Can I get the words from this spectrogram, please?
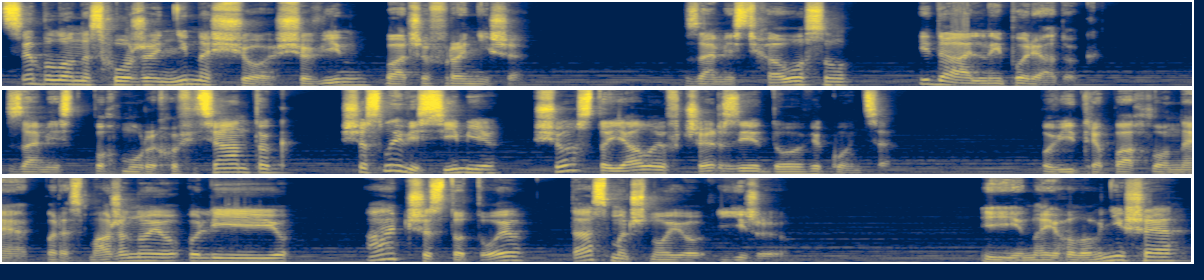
Це було не схоже ні на що, що він бачив раніше. Замість хаосу ідеальний порядок, замість похмурих офіціанток, щасливі сім'ї, що стояли в черзі до віконця. Повітря пахло не пересмаженою олією, а чистотою та смачною їжею. І найголовніше,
